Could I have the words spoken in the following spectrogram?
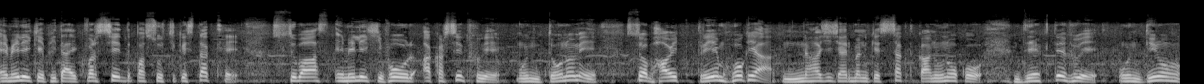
एमिली के पिता एक प्रसिद्ध पशु चिकित्सक थे। सुभाष एमिली की ओर आकर्षित हुए। उन दोनों में स्वाभाविक प्रेम हो गया। नाजी जर्मन के सख्त कानूनों को देखते हुए उन दिनों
